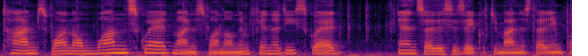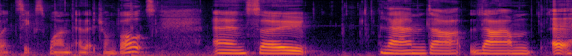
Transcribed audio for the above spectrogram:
times 1 on 1 squared minus 1 on infinity squared. And so this is equal to minus 13.61 electron volts. And so lambda, lambda, uh,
